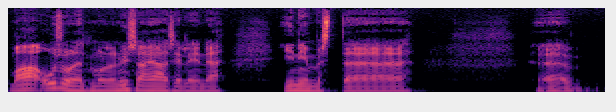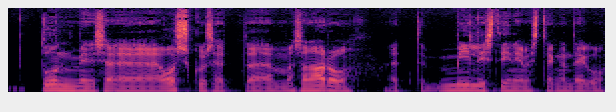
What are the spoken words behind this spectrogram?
ma usun, et mul on üsna hea selline inimeste äh, tundmise äh, oskus, et äh, ma saan aru, et milliste inimestega on tegu.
